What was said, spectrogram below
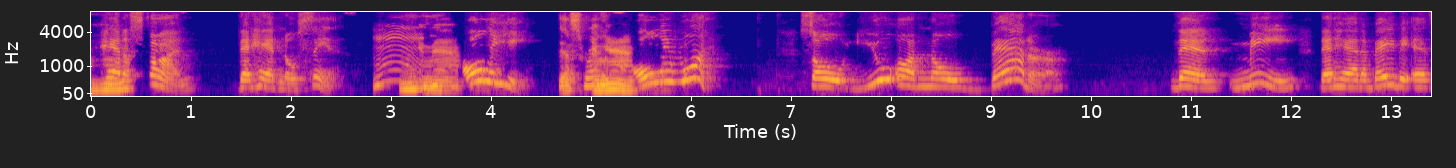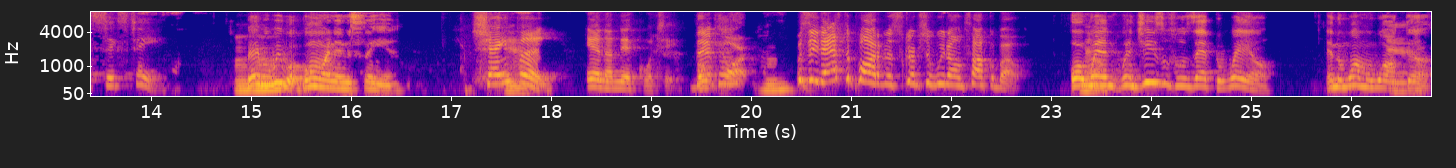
Mhm. had a son that had no sin. Mm. Mhm. Only he, That's right. Amen. only one. So you are no better than me that had a baby at 16, Baby, Mhm. we were born in the sin. shapen in iniquity. That Okay. part. Mhm. But see, that's the part of the scripture we don't talk about. Or No. when when Jesus was at the well and the woman walked Yeah. up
